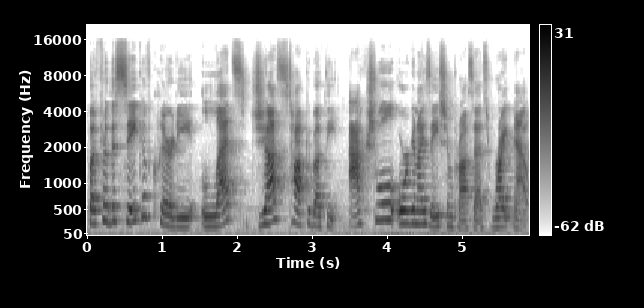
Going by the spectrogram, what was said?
but for the sake of clarity, let's just talk about the actual organization process right now.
